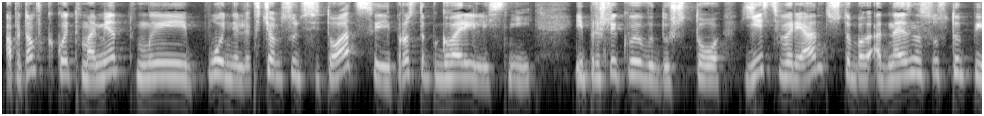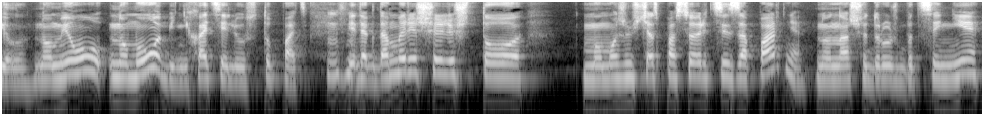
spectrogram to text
А потом в какой-то момент мы поняли, в чем суть ситуации, и просто поговорили с ней. И пришли к выводу, что есть вариант, чтобы одна из нас уступила. Но мы, но мы обе не хотели уступать. Угу. И тогда мы решили, что мы можем сейчас поссориться из-за парня, но наша дружба цене,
